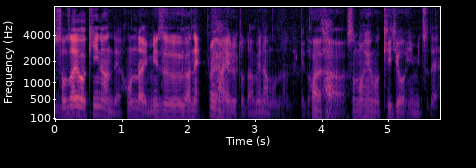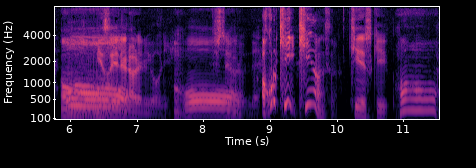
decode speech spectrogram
素材は木なんで本来水がね入るとダメなもんなんだけど、はいはその辺は企業秘密で水入れられるようにしてあるんで。あこれ木木なんですね。木です木。は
